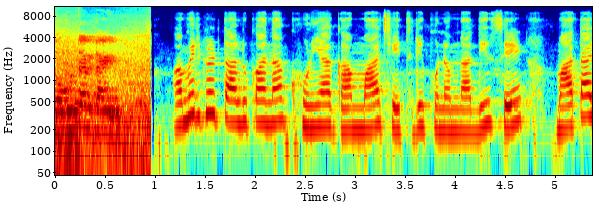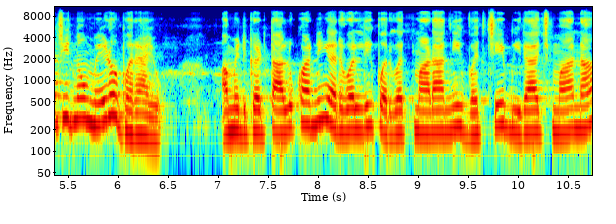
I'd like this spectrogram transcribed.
વોટર ગાઈડ. અમીરગઢ તાલુકાના ખૂણિયા ગામમાં ચૈત્રી પૂનમના દિવસે માતાજીનો મેળો ભરાયો. અમીરગઢ તાલુકાની અરવલ્લી પર્વતમાળાની વચ્ચે બિરાજમાના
